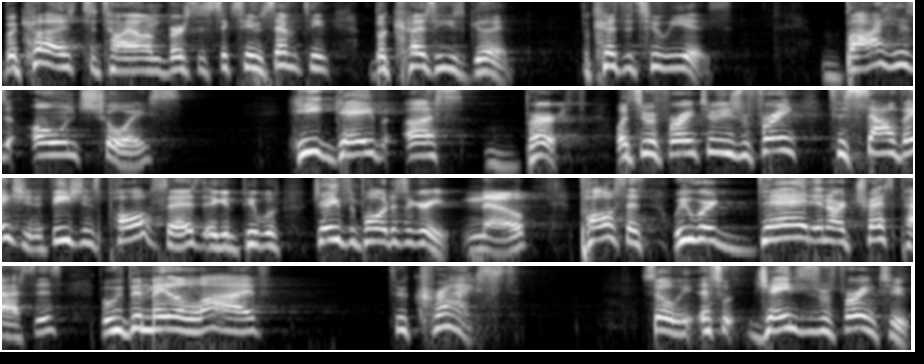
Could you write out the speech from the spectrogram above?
because, to tie on verses 16 and 17, because he's good, because it's who he is. By his own choice, he gave us birth. What's he referring to? He's referring to salvation. Ephesians, Paul says, again, people, James and Paul disagree. No. Paul says, we were dead in our trespasses, but we've been made alive through Christ. So that's what James is referring to.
